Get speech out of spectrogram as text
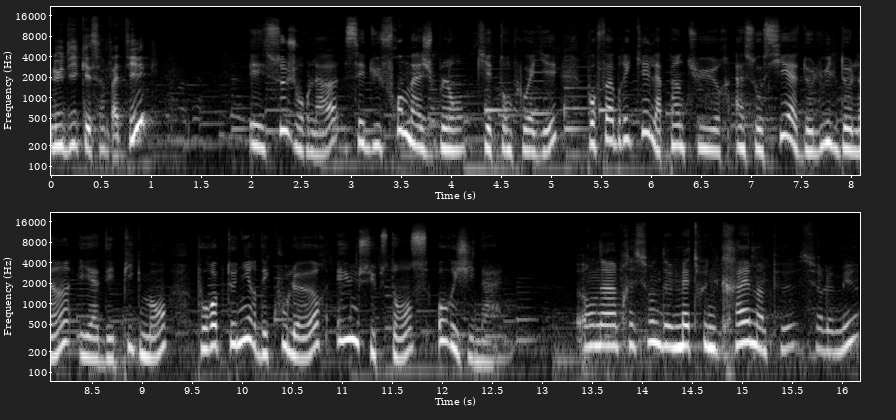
ludiques et sympathiques. Et ce jour-là, c'est du fromage blanc qui est employé pour fabriquer la peinture associée à de l'huile de lin et à des pigments pour obtenir des couleurs et une substance originale. On a l'impression de mettre une crème un peu sur le mur.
